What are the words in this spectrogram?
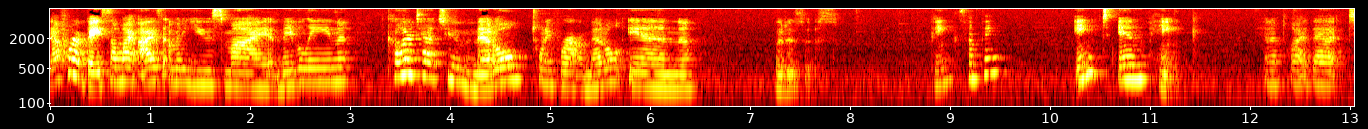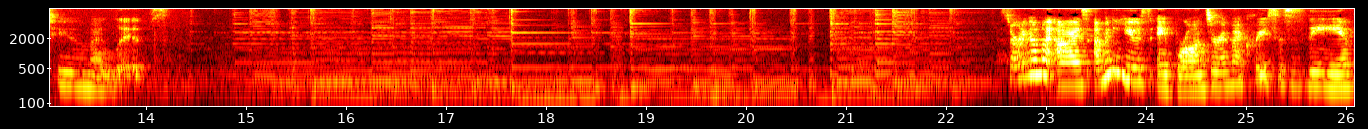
Now for a base on my eyes, I'm going to use my Maybelline Color Tattoo Metal, 24 Hour Metal in what is this? Pink something? Inked in pink. And apply that to my lids. Starting on my eyes, I'm going to use a bronzer in my crease. This is the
